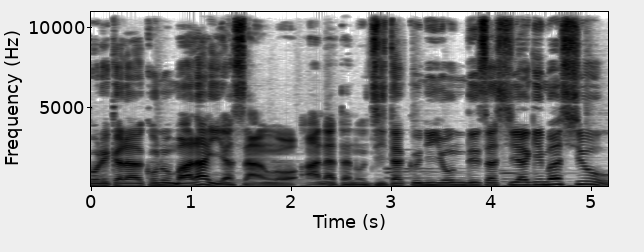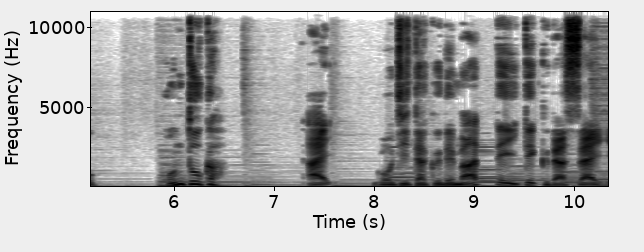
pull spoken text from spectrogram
これからこのマライアさんをあなたの自宅に呼んで差し上げましょう本当か？はい。ご自宅で待っていてください。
